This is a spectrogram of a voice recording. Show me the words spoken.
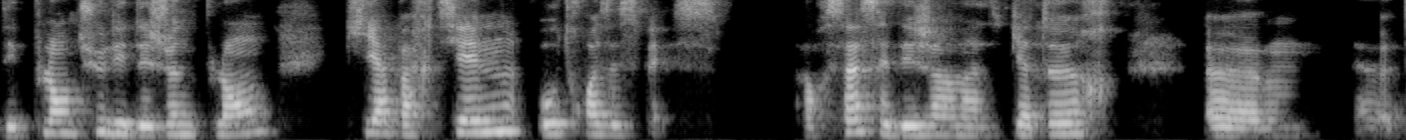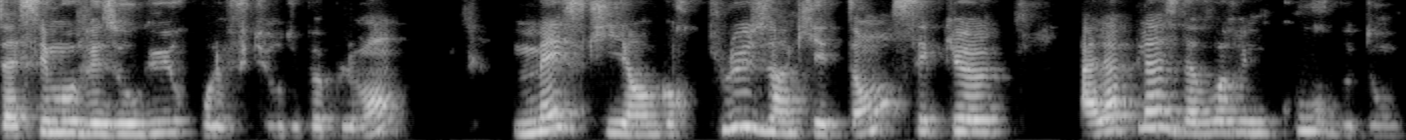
des, plantules et des jeunes plants qui appartiennent aux trois espèces. Alors ça, c'est déjà un indicateur euh, d'assez mauvais augure pour le futur du peuplement. Mais ce qui est encore plus inquiétant, c'est que à la place d'avoir une courbe, donc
